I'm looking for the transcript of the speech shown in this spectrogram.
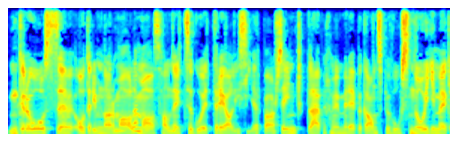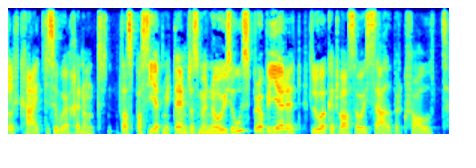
im grossen oder im normalen Maß halt nicht so gut realisierbar sind, glaube ich, müssen wir eben ganz bewusst neue Möglichkeiten suchen. Und das passiert mit dem, dass wir Neues ausprobieren, schauen, was uns selber gefällt.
